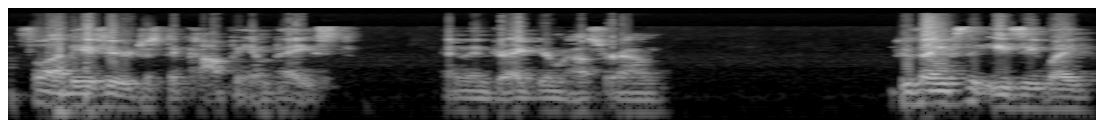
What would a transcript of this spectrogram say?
it's a lot easier just to copy and paste and then drag your mouse around. Do things the easy way.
